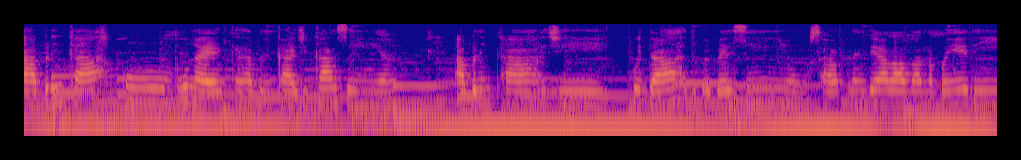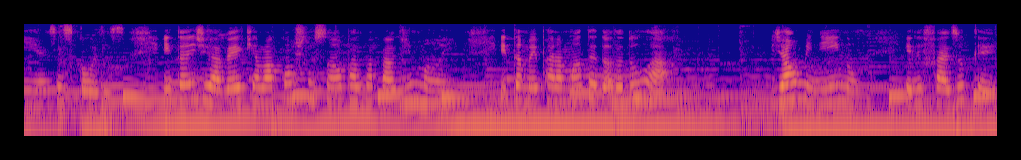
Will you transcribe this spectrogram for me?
a brincar com boneca, a brincar de casinha, a brincar de cuidar do bebezinho, sabe? Aprender a lavar na banheirinha, essas coisas. Então a gente já vê que é uma construção para o papel de mãe e também para a mantedora do lar. Já o menino, ele faz o quê?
